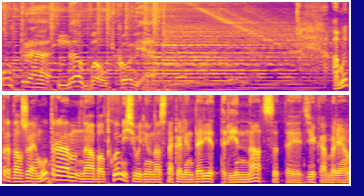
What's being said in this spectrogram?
Утро на Болткове. А мы продолжаем утро на Болткоме. Сегодня у нас на календаре 13 декабря.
